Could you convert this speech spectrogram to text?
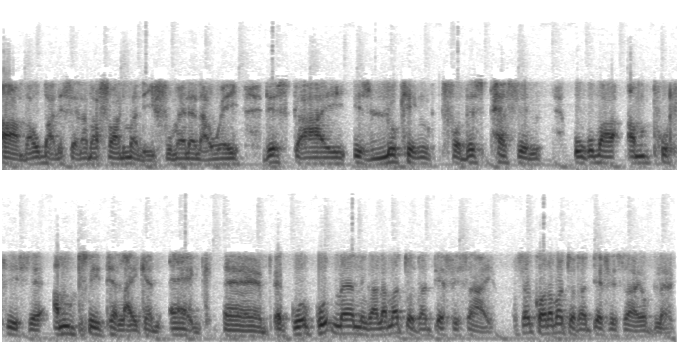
ahamba ubalisela abafana uma ndiyifumene naway this guy is looking for this person ukuba amphuhlise amtreate like an egg. Uh, a good man ngala madoda atefisayo sekhona amadoda atefisayo black.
